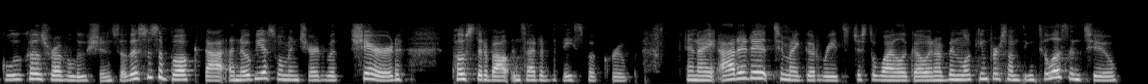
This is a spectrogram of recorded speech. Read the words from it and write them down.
Glucose Revolution. So this is a book that a No BS woman shared with shared posted about inside of the Facebook group. And I added it to my Goodreads just a while ago and I've been looking for something to listen to.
